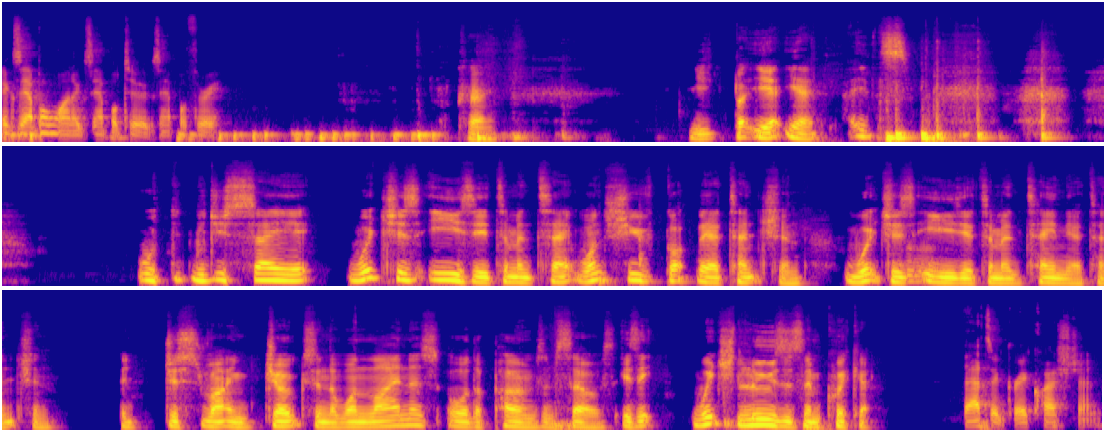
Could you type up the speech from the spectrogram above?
Example one, example two, example three. okay. You, but yeah, yeah, it's. Would would you say which is easier to maintain once you've got their attention? Which is Mhm. easier to maintain the attention? Uh, Just writing jokes in the one-liners or the poems themselves? Is it which loses them quicker? That's a great question.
